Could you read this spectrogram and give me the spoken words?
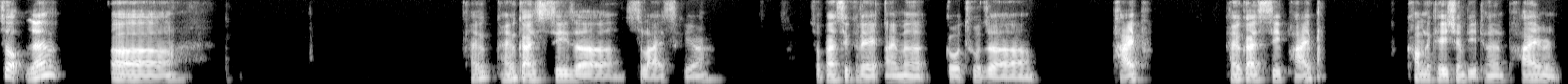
So then, uh, can you can you guys see the slides here? So basically, I'm gonna go to the pipe. Can you guys see pipe? Communication between parent,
